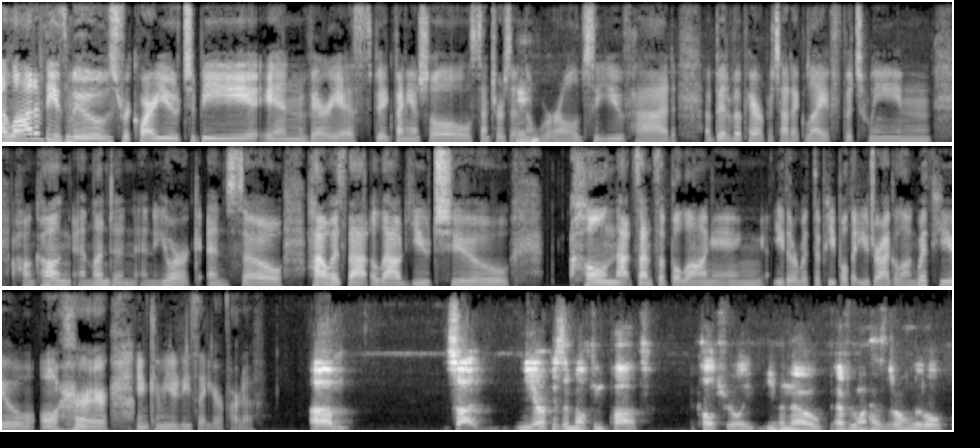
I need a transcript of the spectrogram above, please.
a lot of these moves require you to be in various big financial centers in mm-hmm. the world. So you've had a bit of a peripatetic life between Hong Kong and London and New York. And so, how has that allowed you to hone that sense of belonging, either with the people that you drag along with you or in communities that you're a part of? Um, so, New York is a melting pot culturally, even though everyone has their own little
